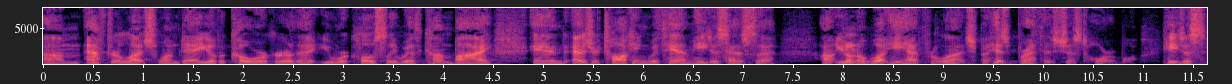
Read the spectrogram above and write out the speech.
um, after lunch one day, you have a coworker that you work closely with come by, and as you're talking with him, he just has the, you don't know what he had for lunch, but his breath is just horrible. He just,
